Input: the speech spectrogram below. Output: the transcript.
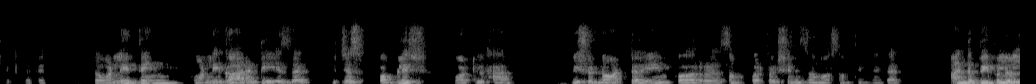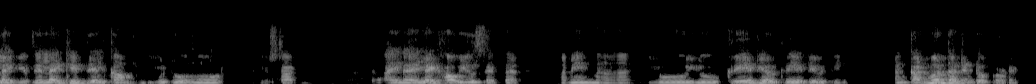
click with it. The only thing only guarantee is that you just publish what you have. You should not uh, aim for uh, some perfectionism or something like that and the people will like if they like it they'll come you do more you start. I, I like how you said that. I mean uh, you you create your creativity and convert that into a product.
